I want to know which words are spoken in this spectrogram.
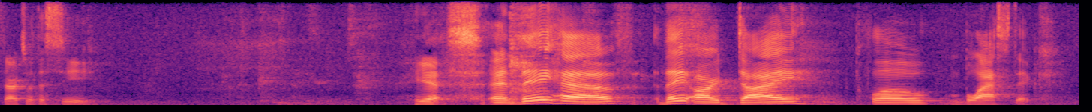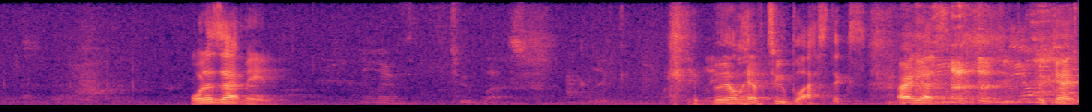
Starts with a C. Yes. And they have, they are diploblastic. What does that mean? they only have two blastics? All right, yes. okay.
